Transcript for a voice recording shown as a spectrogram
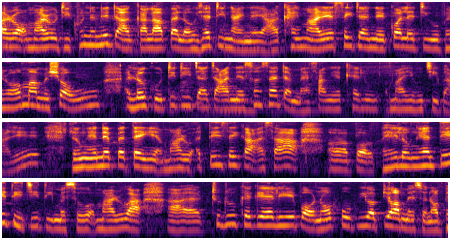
ကတော့အမားတို့ဒီခုနှစ်နှစ်တာကာလပတ်လုံးရက်တည်နိုင်တဲ့ရာခိုင်မာတဲ့စိတ်ဓာတ်နဲ့ quality ကိုဘယ်တော့မှမလျှော့ဘူးအလုပ်ကိုတိတိကျကျနဲ့ဆွမ်းဆက်တမန်ဆောင်ရွက်ခဲ့လို့အမယုံကြည်ပါတယ်လုပ်ငန်းနဲ့ပတ်သက်ရင်အမတို့အသေးစိတ်ကအစားအာပေါ့ဘယ်လုပ်ငန်းသေးတည်ကြီးတည်မဆိုအမတို့ကအာထူးထူးကဲကဲလေးပေါ့နော်ပို့ပြီးတော့ပြောရမယ်ဆိုတော့ဘ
